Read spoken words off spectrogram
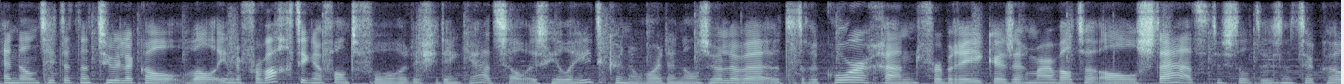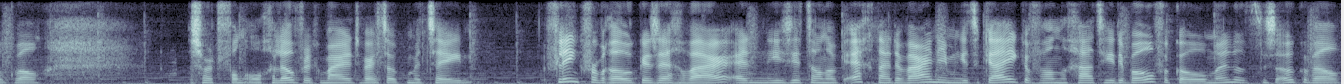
En dan zit het natuurlijk al wel in de verwachtingen van tevoren. Dus je denkt, ja, het zal eens heel heet kunnen worden. En dan zullen we het record gaan verbreken, zeg maar, wat er al staat. Dus dat is natuurlijk ook wel een soort van ongelooflijk. Maar het werd ook meteen flink verbroken, zeg maar. En je zit dan ook echt naar de waarnemingen te kijken van gaat hij erboven komen? Dat is ook wel,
